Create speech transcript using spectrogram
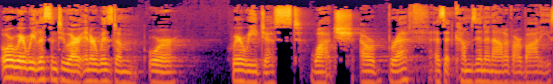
or where we listen to our inner wisdom, or where we just watch our breath as it comes in and out of our bodies.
